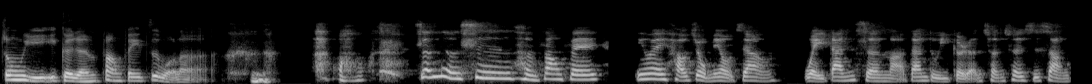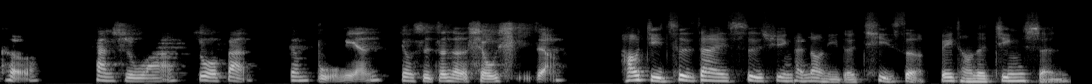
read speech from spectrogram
终于一个人放飞自我了。哦，真的是很放飞，因为好久没有这样伪单身嘛，单独一个人，纯粹是上课、看书啊、做饭跟补眠，就是真的休息这样。好几次在视讯看到你的气色非常的精神，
